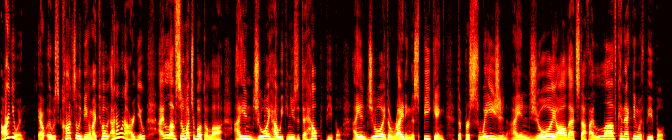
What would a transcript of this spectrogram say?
arguing it was constantly being on my toes. I don't want to argue. I love so much about the law. I enjoy how we can use it to help people. I enjoy the writing, the speaking, the persuasion. I enjoy all that stuff. I love connecting with people,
